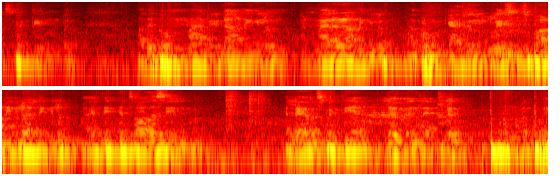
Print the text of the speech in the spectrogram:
റെസ്പെക്ട് ചെയ്യുന്നുണ്ട്. അതിപ്പം മാരീഡ് ആണെങ്കിലും അൺമാരീഡ് ആണെങ്കിലും അപ്പം കാഷ്വൽ റിലേഷൻഷിപ്പ് ആണെങ്കിലും അല്ലെങ്കിലും I think it's all the same എല്ലാം റെസ്പെക്ട് ചെയ്യാം. ലവ് ആൻഡ് ലെറ്റ് ലിവ് നമ്മളിപ്പം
